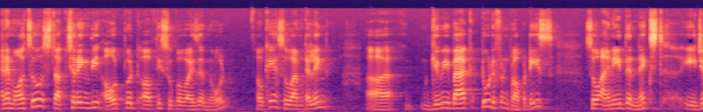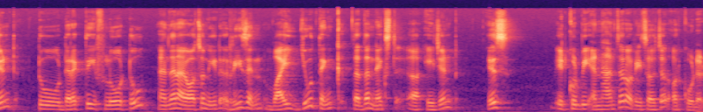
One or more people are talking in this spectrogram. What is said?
and I'm also structuring the output of the supervisor node. Okay, so I'm telling, uh, give me back two different properties. So I need the next agent to direct the flow to and then I also need a reason why you think that the next uh, agent is it could be enhancer or researcher or coder.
